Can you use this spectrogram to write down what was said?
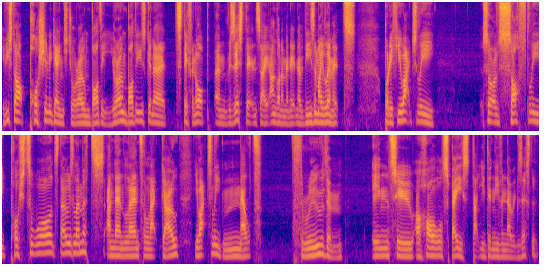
if you start pushing against your own body, your own body's gonna stiffen up and resist it and say, "Hang on a minute, no, these are my limits." But if you actually sort of softly push towards those limits and then learn to let go, you actually melt through them into a whole space that you didn't even know existed.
